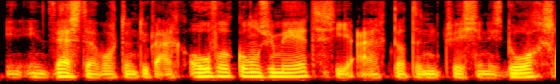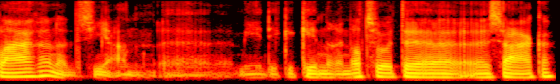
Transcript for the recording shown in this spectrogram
in, in, het Westen wordt er natuurlijk eigenlijk overal geconsumeerd. Zie je eigenlijk dat de nutrition is doorgeslagen. Nou, dat zie je aan uh, meer dikke kinderen en dat soort uh, zaken.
